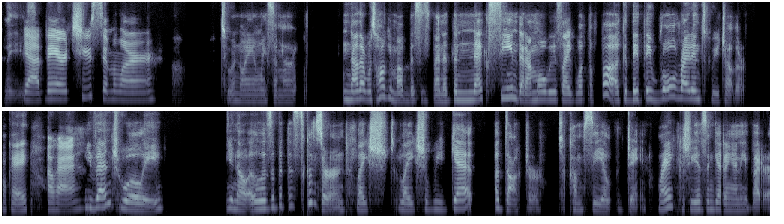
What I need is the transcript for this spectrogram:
Please. Yeah, they're too similar. Too annoyingly similar. Now that we're talking about Mrs. Bennet, the next scene that I'm always like, what the fuck? They they roll right into each other. Okay. Okay. eventually you know elizabeth is concerned like sh- like should we get a doctor to come see jane right? Because she isn't getting any better.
